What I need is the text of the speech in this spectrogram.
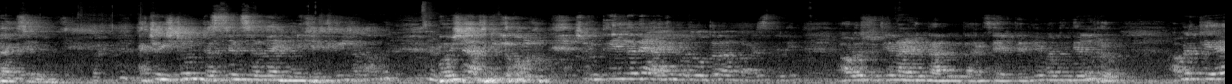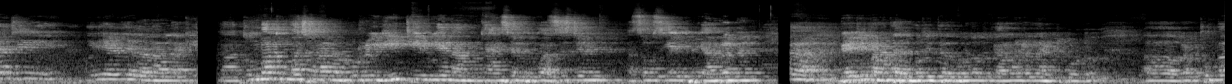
ಥ್ಯಾಂಕ್ಸ್ ಹೇಳಿ ಆಕ್ಚುಲಿ ಇಷ್ಟೊಂದು ಕ್ವಶನ್ಸ್ ಎಲ್ಲ ಇವನಿಗೆ ಇರ್ಲಿಲ್ಲ ಬಹುಶಃ ಶ್ರುತಿ ಇಲ್ಲದೆ ಆಗಿರೋದು ಅಂತ ನಾನು ಭಾವಿಸ್ತೀನಿ ಅವಳು ಶ್ರುತಿ ನಾಯ್ಡು ನಾನು ಥ್ಯಾಂಕ್ಸ್ ಹೇಳ್ತೀನಿ. ಮತ್ತೆ ಇದೆಲ್ಲರೂ ಆಮೇಲೆ ಕೆ ಆರ್ ಜಿ ನೀನು ಹೇಳಿದೆಲ್ಲ ನಾನು ತುಂಬಾ ತುಂಬಾ ಚೆನ್ನಾಗಿ ನೋಡ್ಕೊಂಡ್ರು. ಇಡೀ ಟೀಮ್ಗೆ ನಾನು ಥ್ಯಾಂಕ್ಸ್ ಹೇಳಬೇಕು. ಅಸಿಸ್ಟೆಂಟ್ ಅಸೋಸಿಯೇಟ್ ಕ್ಯಾಮ್ರಾಮನ್ ಭೇಟಿ ಮಾಡ್ತಾ ಇರ್ಬೋದು ಈ ಥರದ ಒಂದೊಂದು ಇಟ್ಕೊಂಡು. ಬಟ್ ತುಂಬಾ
